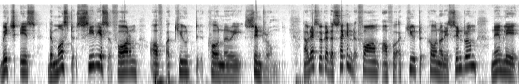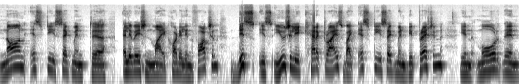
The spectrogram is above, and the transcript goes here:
which is the most serious form of acute coronary syndrome. Now let's look at the second form of acute coronary syndrome, namely non-ST segment uh, elevation myocardial infarction. This is usually characterized by ST segment depression in more than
